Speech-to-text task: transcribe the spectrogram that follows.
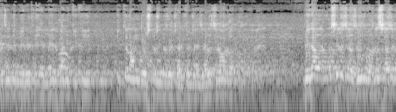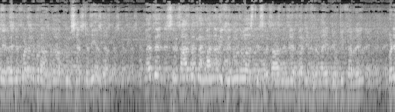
دا جے میرے تے یہ مہربانی کیتی، ایک کلام دوستوں کی نظر کر کے میں اجازت چاہوں گا میرا اصل چ حضور وارث شاہ دے میرے تے پڑھن پڑھاؤن دا کنسپٹ نہیں ہوندا۔ میں تے سرکار دے مہماناں دی خدمت واسطے سرکار نے مہربانی فرمائی ڈیوٹی کر رہے ہیں۔ بڑے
